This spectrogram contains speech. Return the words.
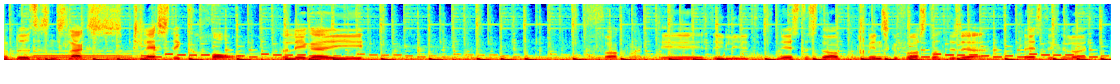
er blevet til sådan en slags plastikhår, der ligger i... Fuck, man. Det, det er lige det næste stop. Menneskefoster, det der plastik, halløj.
